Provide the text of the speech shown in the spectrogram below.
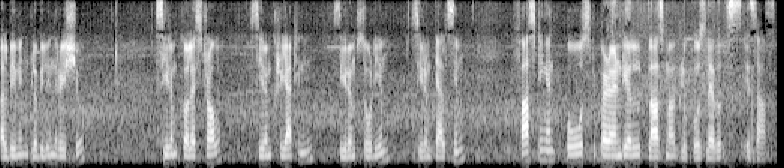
Albumin globulin ratio, serum cholesterol, serum creatinine, serum sodium, serum calcium, fasting and postprandial plasma glucose levels is asked.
